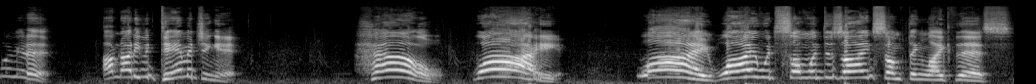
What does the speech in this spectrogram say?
Look at it! I'm not even damaging it! How? Why? Why? Why would someone design something like this?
